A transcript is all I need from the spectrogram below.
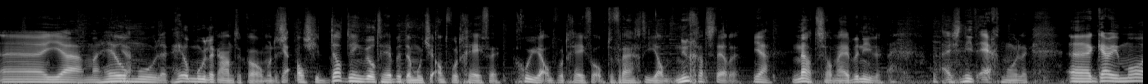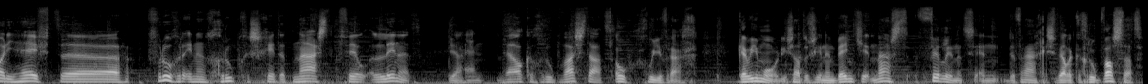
Eh, ja, maar heel moeilijk. Heel moeilijk aan te komen. Dus als je dat ding wilt hebben, dan moet je antwoord geven, goede antwoord geven op de vraag die Jan nu gaat stellen. Ja. Nou, zal mij benieuwen. Hij is niet echt moeilijk. Eh, Gary Moore die heeft eh, vroeger in een groep geschitterd naast Phil Lynott. Ja. En welke groep was dat? Oh, goede vraag. Gary Moore die zat dus in een bandje naast Phil Lynott. En de vraag is, welke groep was dat?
